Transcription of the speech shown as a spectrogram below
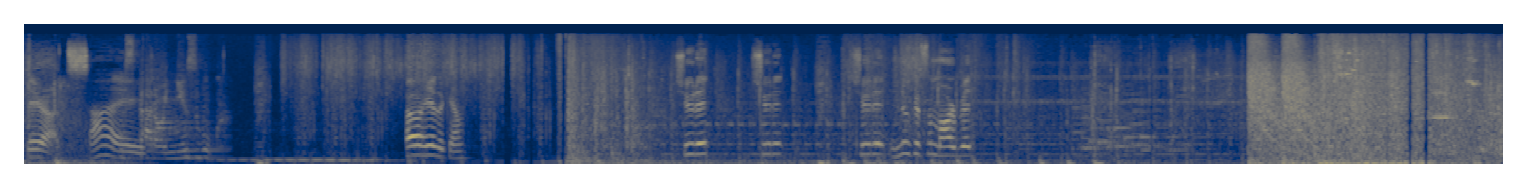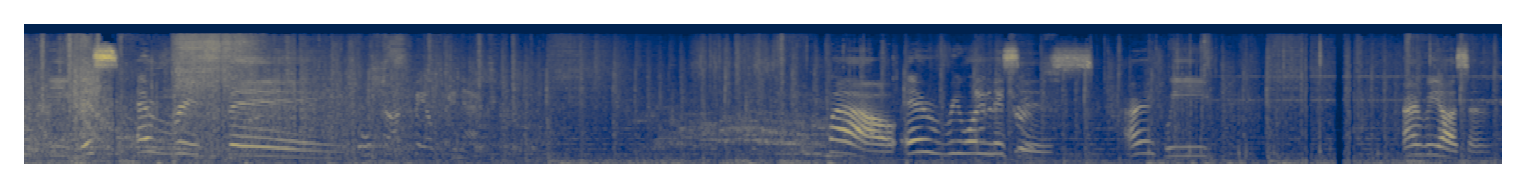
they're outside. Oh, here they come. Shoot it. Shoot it. Shoot it. Nuke it from orbit. He missed everything. Wow, everyone misses. Aren't we? Aren't we awesome?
